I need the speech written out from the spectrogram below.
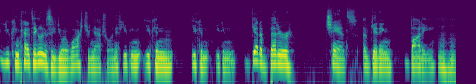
you can kind of take a look and say, do you want to washed or natural? And if you can, you can, you can, you can get a better chance of getting body Mm-hmm.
